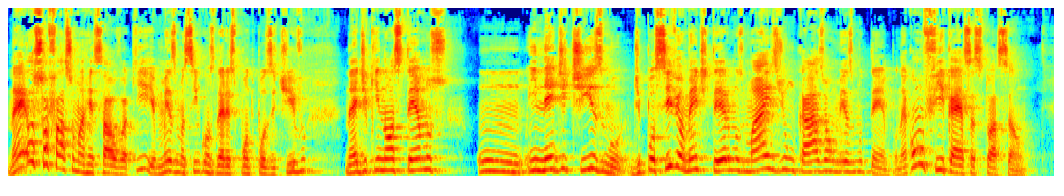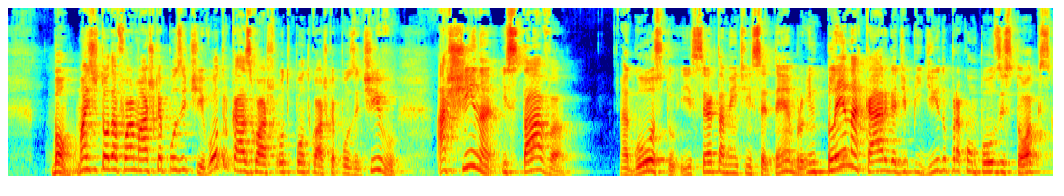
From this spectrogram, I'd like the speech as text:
Né? Eu só faço uma ressalva aqui, mesmo assim considero esse ponto positivo, né, de que nós temos um ineditismo de possivelmente termos mais de um caso ao mesmo tempo. Né? Como fica essa situação? Bom, mas de toda forma acho que é positivo. Outro caso que eu acho, outro ponto que eu acho que é positivo, a China estava agosto e certamente em setembro em plena carga de pedido para compor os estoques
